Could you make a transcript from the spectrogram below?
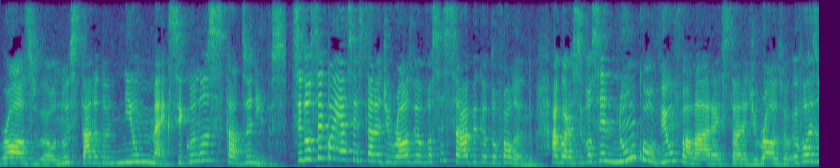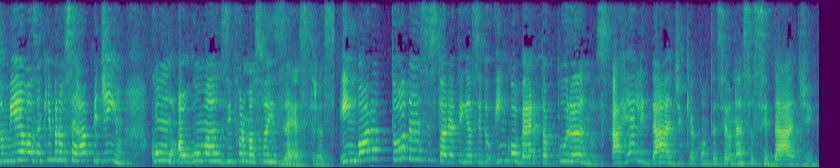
Roswell, no estado do New Mexico, nos Estados Unidos. Se você conhece a história de Roswell, você sabe o que eu tô falando. Agora, se você nunca ouviu falar a história de Roswell, eu vou resumir elas aqui para você rapidinho, com algumas informações extras. Embora toda essa história tenha sido encoberta por anos, a realidade que aconteceu nessa cidade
